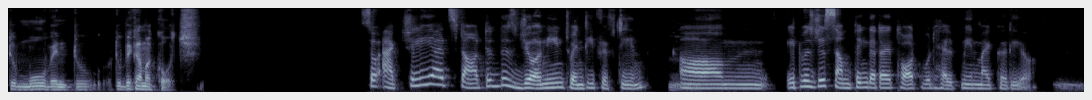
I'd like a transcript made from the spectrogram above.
to move into to become a coach so actually i had started this journey in 2015 Mm. Um, it was just something that I thought would help me in my career. Mm.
